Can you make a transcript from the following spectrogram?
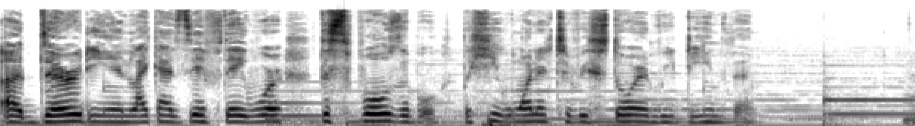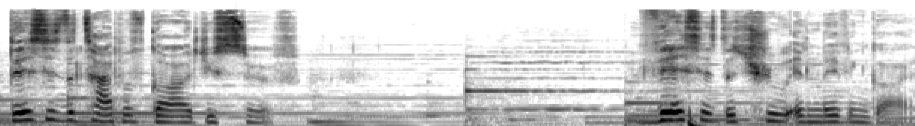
uh, dirty and like as if they were disposable, but he wanted to restore and redeem them. This is the type of God you serve. This is the true and living God.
